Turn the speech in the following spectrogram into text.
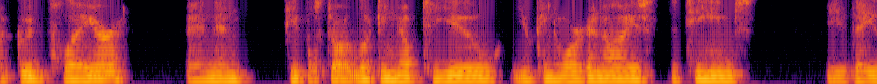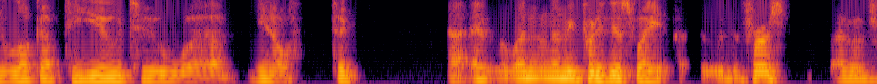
a, good player and then people start looking up to you you can organize the teams they look up to you to uh, you know to uh, uh, let, let me put it this way. The first, I was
